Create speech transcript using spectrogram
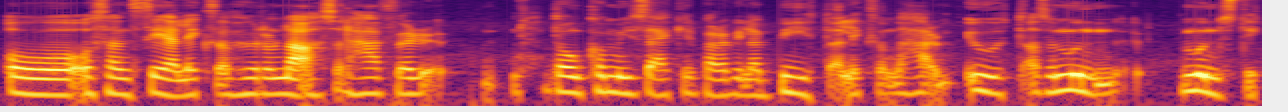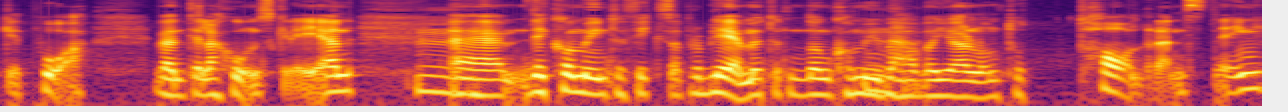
Och, och sen se liksom hur de löser det här för de kommer ju säkert bara vilja byta liksom det här ut, alltså mun, munstycket på ventilationsgrejen. Eh, det kommer ju inte att fixa problemet utan de kommer ju Nej. behöva göra någon total rensning.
